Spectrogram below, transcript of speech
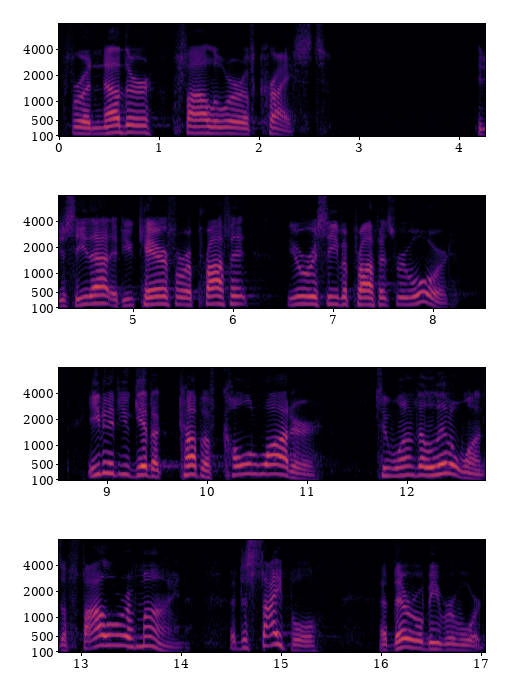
for another follower of Christ. Did you see that? If you care for a prophet, you will receive a prophet's reward. Even if you give a cup of cold water to one of the little ones, a follower of mine, a disciple, there will be reward.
